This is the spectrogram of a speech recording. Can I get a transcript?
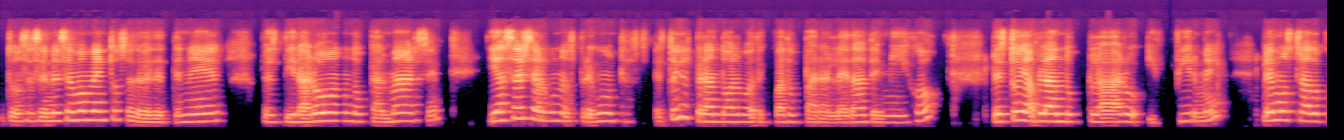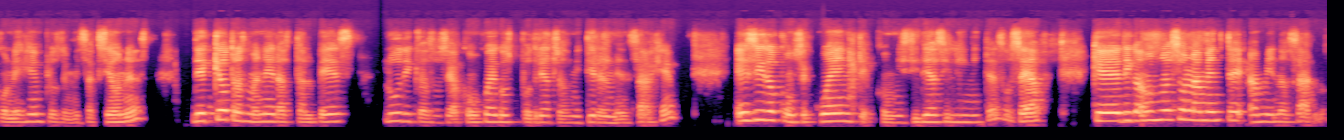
Entonces en ese momento se debe detener, respirar hondo, calmarse y hacerse algunas preguntas. ¿Estoy esperando algo adecuado para la edad de mi hijo? ¿Le estoy hablando claro y firme? ¿Le he mostrado con ejemplos de mis acciones? ¿De qué otras maneras, tal vez lúdicas, o sea, con juegos, podría transmitir el mensaje? He sido consecuente con mis ideas y límites, o sea, que digamos no es solamente amenazarlo.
